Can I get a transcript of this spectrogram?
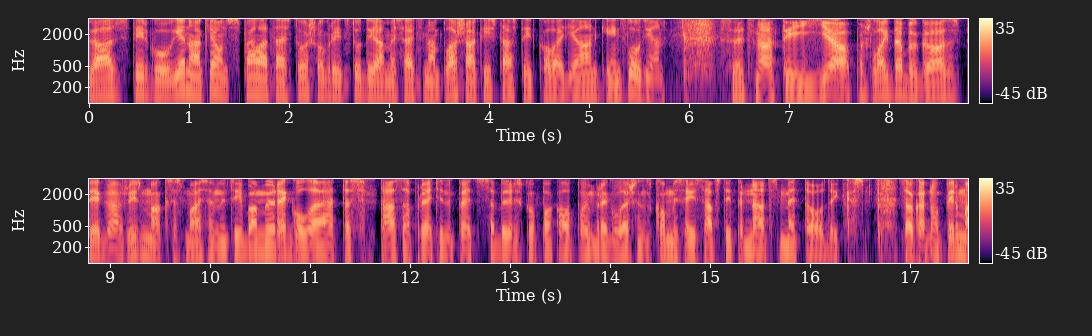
gāzes tirgu ienāk jauns spēlētājs? To šobrīd studijā mēs aicinām plašāk izstāstīt kolēģi Jāni Kīns Lūdzjāni. Sveicināti! Jā, pašlaik dabas gāzes piegāžu izmaksas maisaimniecībām ir regulētas. Tās aprēķina pēc sabiedrisko pakalpojumu regulēšanas komisijas apstiprinātas metodikas. Savukārt no 1.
